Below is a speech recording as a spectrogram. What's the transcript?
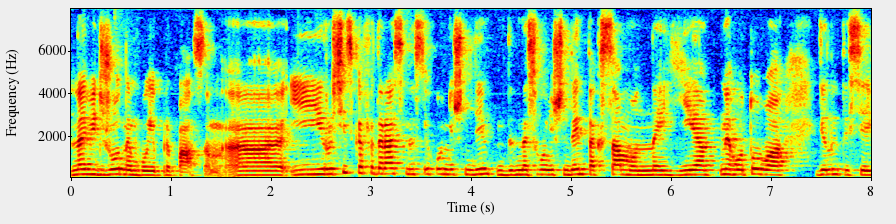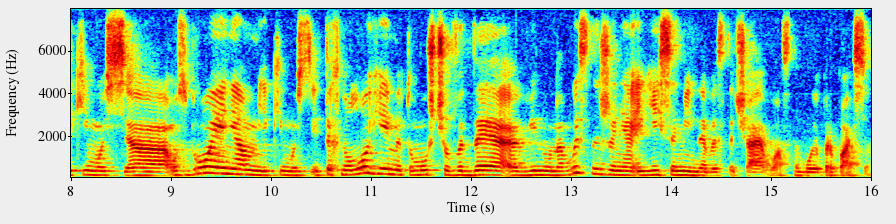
навіть жодним боєприпасом. Е, і Російська Федерація на сьогоднішній день на сьогоднішній день так само не є не готова ділитися якимось озброєнням, якимось технологіями, тому що веде війну на виснаження, і їй самій не вистачає власне боєприпасів.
